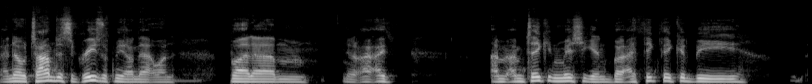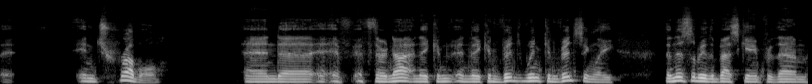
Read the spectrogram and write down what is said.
I know Tom disagrees with me on that one, but um, you know, I, I I'm I'm taking Michigan, but I think they could be eh, in trouble and uh, if if they're not, and they can and they can win convincingly, then this will be the best game for them.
